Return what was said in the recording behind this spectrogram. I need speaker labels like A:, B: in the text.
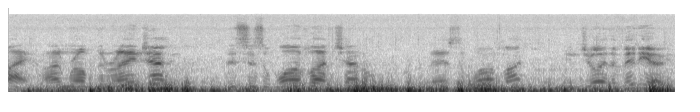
A: Hi, I'm Rob the Ranger. This is a wildlife channel. There's the wildlife. Enjoy the video.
